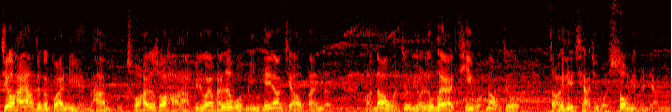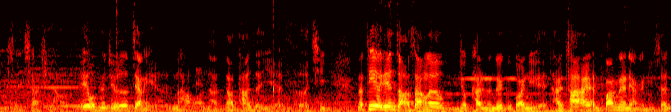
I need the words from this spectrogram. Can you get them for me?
结果还好，这个管理员他很不错，他就说好了，没关系，反正我明天要交班了，好，那我就有人会来替我，那我就早一点下去，我送你们两个女生下去好了。哎，我们就觉得这样也很好，那那他人也很和气。那第二天早上呢，我们就看着那个管理员，还他还很帮那两个女生，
